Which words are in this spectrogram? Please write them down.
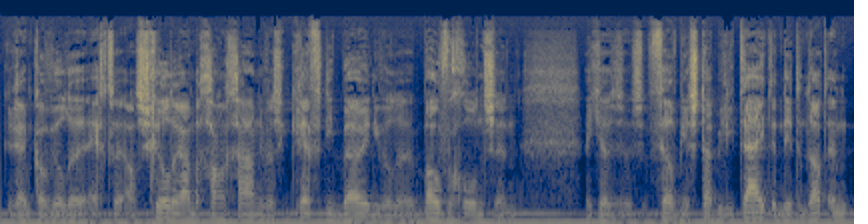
Remco wilde echt eh, als schilder aan de gang gaan. Die was een graffiti-bui en die wilde bovengronds en weet je, zo veel meer stabiliteit en dit en dat. En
